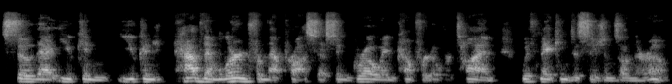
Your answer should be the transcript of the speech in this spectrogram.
so that you can you can have them learn from that process and grow in comfort over time with making decisions on their own.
